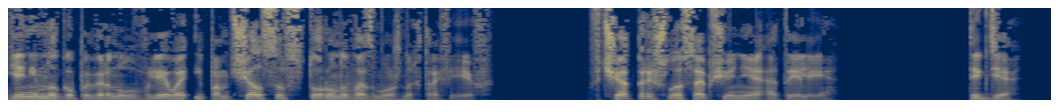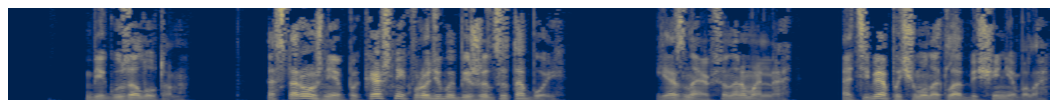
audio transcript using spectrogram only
я немного повернул влево и помчался в сторону возможных трофеев. В чат пришло сообщение от Элии. «Ты где?» Бегу за лутом. Осторожнее, ПКшник вроде бы бежит за тобой. Я знаю, все нормально. А тебя почему на кладбище не было?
